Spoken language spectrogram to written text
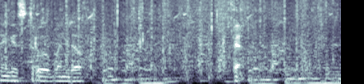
think it's through a window. Yeah.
